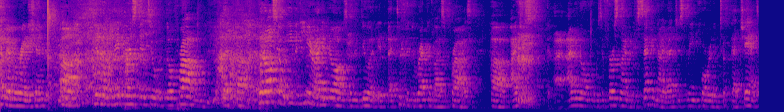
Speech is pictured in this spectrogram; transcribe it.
commemoration. Um, you know, when they burst into it with no problem. But, uh, but also, even here, I didn't know I was going to do it. it. I took the director by surprise. Uh, I just I don't know if it was the first night or the second night, I just leaned forward and took that chance.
